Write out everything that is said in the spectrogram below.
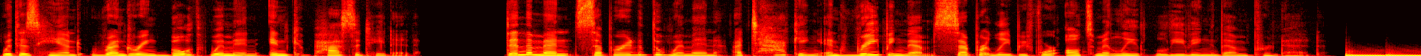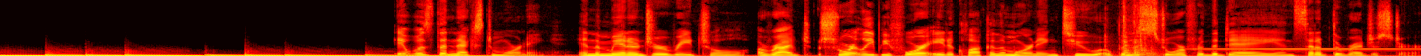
with his hand, rendering both women incapacitated. Then the men separated the women, attacking and raping them separately before ultimately leaving them for dead. It was the next morning, and the manager, Rachel, arrived shortly before 8 o'clock in the morning to open the store for the day and set up the register.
